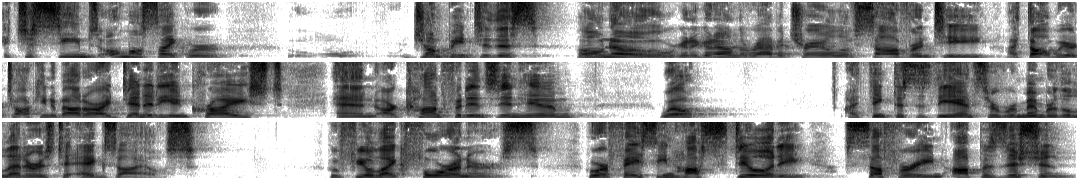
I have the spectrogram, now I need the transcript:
It just seems almost like we're jumping to this oh no, we're going to go down the rabbit trail of sovereignty. I thought we were talking about our identity in Christ and our confidence in Him. Well, I think this is the answer. Remember, the letter is to exiles who feel like foreigners, who are facing hostility, suffering, opposition.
